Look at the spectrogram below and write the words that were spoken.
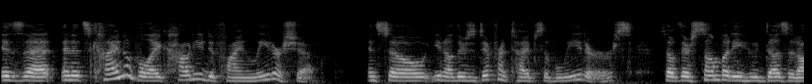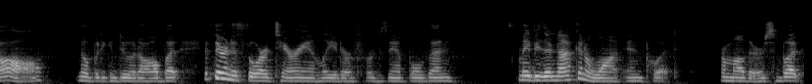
is that, and it's kind of like how do you define leadership? And so, you know, there's different types of leaders. So if there's somebody who does it all, nobody can do it all, but if they're an authoritarian leader, for example, then maybe they're not going to want input from others. But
